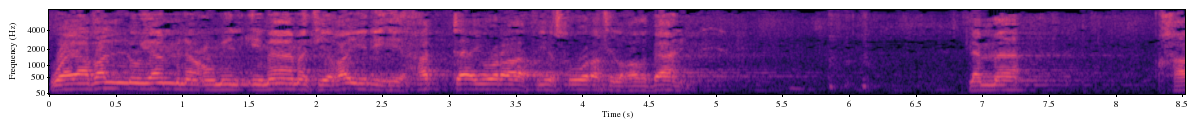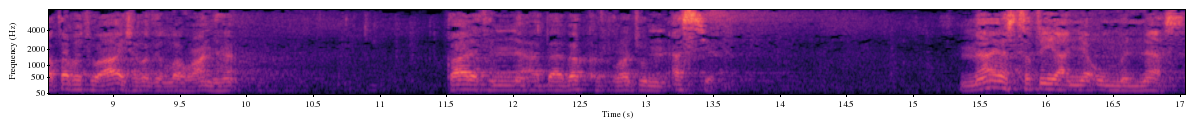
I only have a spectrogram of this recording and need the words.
ويظل يمنع من إمامة غيره حتى يرى في صورة الغضبان. لما خاطبته عائشة رضي الله عنها قالت إن أبا بكر رجل أسيف ما يستطيع أن يؤم الناس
